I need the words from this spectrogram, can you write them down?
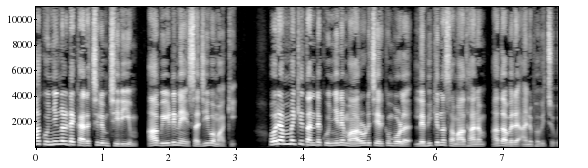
ആ കുഞ്ഞുങ്ങളുടെ കരച്ചിലും ചിരിയും ആ വീടിനെ സജീവമാക്കി. ഒരമ്മയ്ക്ക് തന്റെ കുഞ്ഞിനെ മാറോട് ചേർക്കുമ്പോൾ ലഭിക്കുന്ന സമാധാനം അതവര് അനുഭവിച്ചു.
